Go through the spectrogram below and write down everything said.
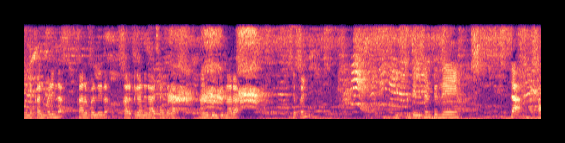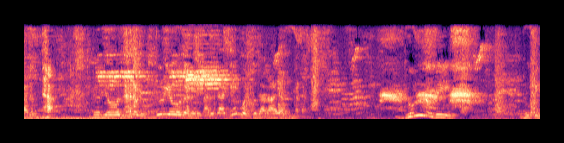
మనకు కనపడిందా? కనపడలేదా? కరెక్ట్గానే రాశాం కదా అనుకుంటున్నారా? చెప్పండి. ఇప్పుడు తెలిసి ఉంటుంది ద కాదు ధ. దుర్యోధనుడు. దుర్యోధనుడు కాదు దాకి వద్దుదా రాయాలన్నమాట ధుందువి ధుకి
